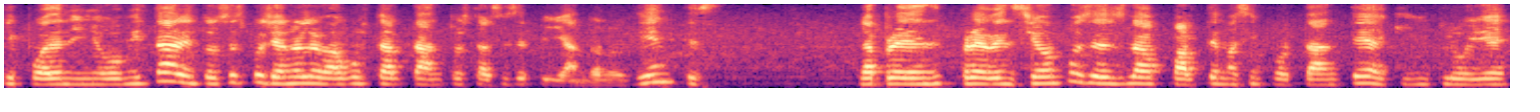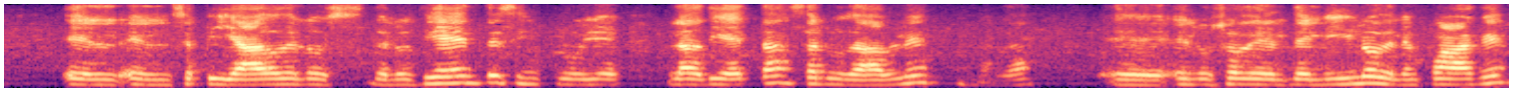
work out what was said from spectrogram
y puede niño vomitar. Entonces, pues ya no le va a gustar tanto estarse cepillando los dientes. La prevención, pues es la parte más importante. Aquí incluye el, cepillado de los, de los dientes, incluye la dieta saludable. Eh, el uso del, del hilo, del enjuague.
